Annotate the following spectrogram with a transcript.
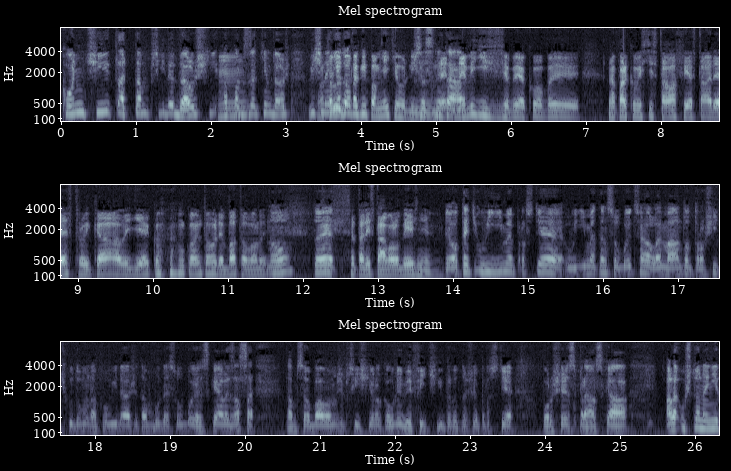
končí, tak tam přijde další a Hmm. pak zatím další. Víš, A není tohle to... to taky pamětihodný. Přesně ne, tak. Nevidíš, že by jako by na parkovišti stála Fiesta a DS3 a lidi jako kolem toho debatovali. No, to je, Což se tady stávalo běžně. Jo, teď uvidíme prostě, uvidíme ten souboj třeba Le Mans, to trošičku tomu napovídá, že tam bude souboj hezký, ale zase tam se obávám, že příští rok Audi vyfičí, protože prostě Porsche je spráská, ale už to není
